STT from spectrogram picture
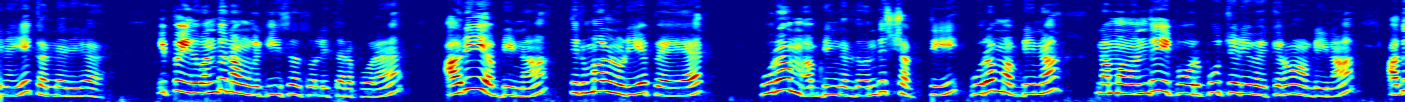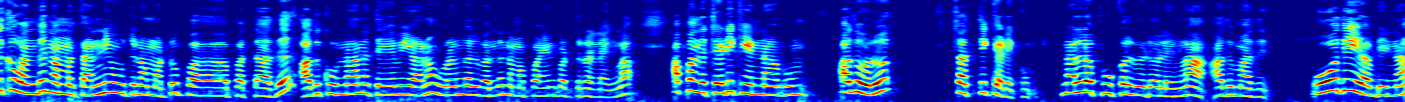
இணையை கண்டறிக. இப்போ இது வந்து நான் உங்களுக்கு ஈஸியாக சொல்லித்தர போகிறேன் அரி அப்படின்னா திருமாலினுடைய பெயர். உரம் அப்படிங்கிறது வந்து சக்தி. உரம் அப்படின்னா நம்ம வந்து இப்போ ஒரு பூச்செடி வைக்கிறோம் அப்படின்னா அதுக்கு வந்து நம்ம தண்ணி ஊற்றினா மட்டும் ப பத்தாது. அதுக்கு உண்டான தேவையான உரங்கள் வந்து நம்ம பயன்படுத்துகிறோம் இல்லைங்களா? அப்போ அந்த செடிக்கு என்னாகும்? அது ஒரு சக்தி கிடைக்கும். நல்ல பூக்கள் விடும் இல்லைங்களா? அது மாதிரி. ஓதி அப்படின்னா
